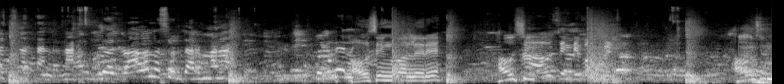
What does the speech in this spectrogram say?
వచ్చిన తండ్రి. నాకు రావాల చూడు ధర్మన? హౌసింగ్ వాళ్ళేరే హౌసింగ్. Housing department. హౌసింగ్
